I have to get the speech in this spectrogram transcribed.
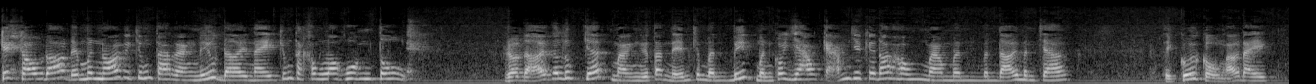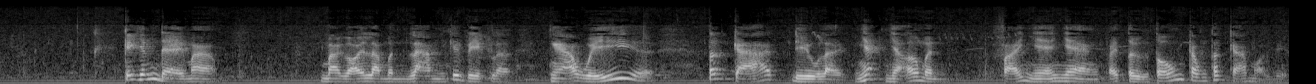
cái câu đó để mới nói với chúng ta rằng nếu đời này chúng ta không lo huân tu rồi đợi tới lúc chết mà người ta niệm cho mình biết mình có giao cảm với cái đó không? Mà mình mình đợi mình chờ. Thì cuối cùng ở đây cái vấn đề mà mà gọi là mình làm những cái việc là ngạ quỷ, tất cả đều là nhắc nhở mình phải nhẹ nhàng, phải từ tốn trong tất cả mọi việc.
